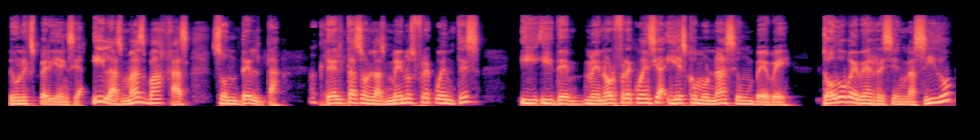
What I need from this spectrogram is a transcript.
de una experiencia. Y las más bajas son delta. Delta son las menos frecuentes y, y de menor frecuencia y es como nace un bebé. Todo bebé recién nacido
